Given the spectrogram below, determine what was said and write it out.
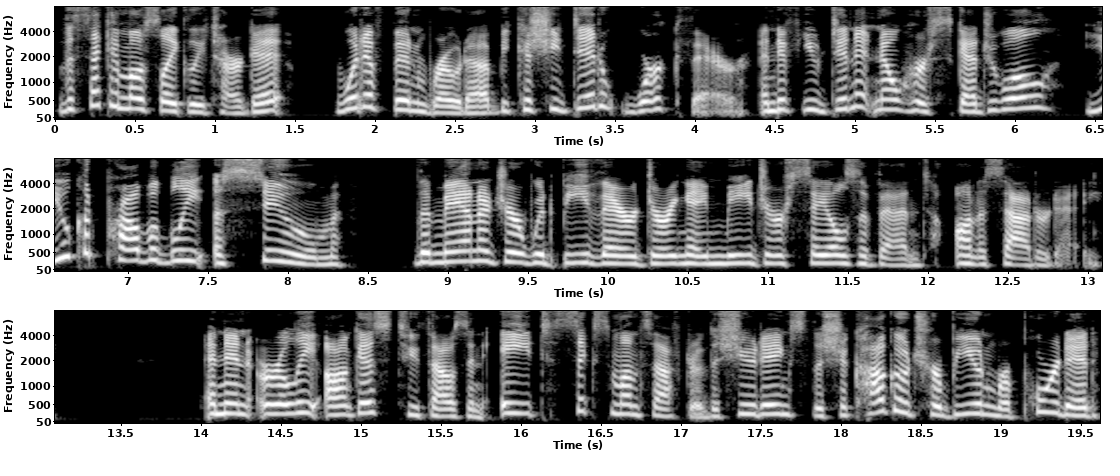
The second most likely target would have been Rhoda because she did work there. And if you didn't know her schedule, you could probably assume the manager would be there during a major sales event on a Saturday. And in early August 2008, six months after the shootings, the Chicago Tribune reported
